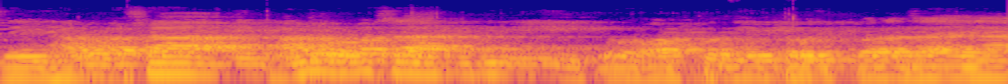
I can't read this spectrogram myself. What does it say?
যে ভালোবাসা, এই ভালোবাসা পৃথিবী কোনো অর্থ দিয়ে খরিদ করা যায় না।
